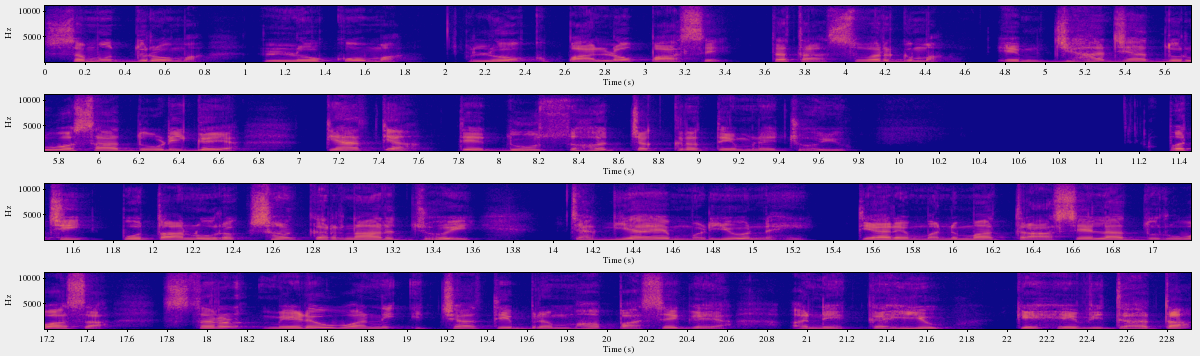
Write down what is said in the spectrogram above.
સમુદ્રોમાં, લોકોમાં, લોકપાલો પાસે તથા સ્વર્ગમાં એમ જ્યાં જ્યાં દુર્વસા દોડી ગયા, ત્યાં ત્યાં તે દુઃસહ ચક્ર તેમણે જોયું. પછી પોતાનું રક્ષણ કરનાર જોઈ જગ્યાએ મળ્યો નહીં. ત્યારે મનમાં ત્રાસેલા દુર્વાસા શરણ મેળવવાની ઈચ્છાથી બ્રહ્મા પાસે ગયા અને કહ્યું કે, હે વિધાતા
